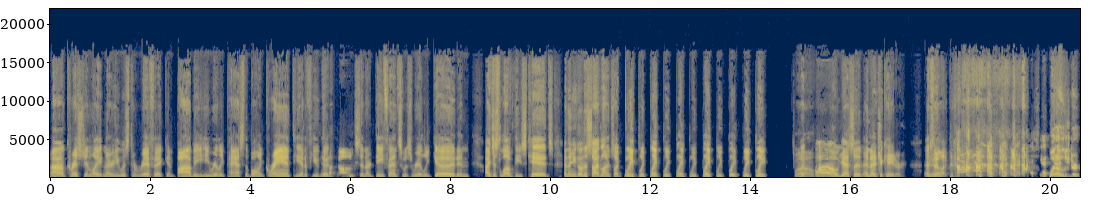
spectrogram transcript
Oh, Christian Laettner, he was terrific, and Bobby, he really passed the ball. And Grant, he had a few good dunks, and our defense was really good. And I just love these kids. And then you go on the sidelines like bleep, bleep, bleep, bleep, bleep, bleep, bleep, bleep, bleep, bleep, bleep. Like, oh, yes, an, an educator, as they like. what a leader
